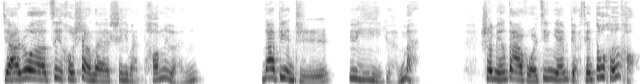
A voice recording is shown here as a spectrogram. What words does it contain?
假若最后上的是一碗汤圆，那便指寓意圆满，说明大伙今年表现都很好，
